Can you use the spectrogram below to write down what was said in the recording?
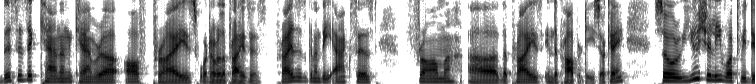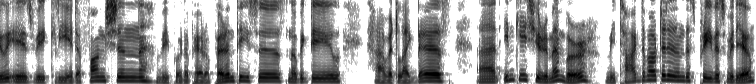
this is a Canon camera of price, whatever the price is. Price is going to be accessed from uh, the price in the properties, okay? So usually what we do is we create a function, we put a pair of parentheses, no big deal, have it like this. And in case you remember, we talked about it in this previous video.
